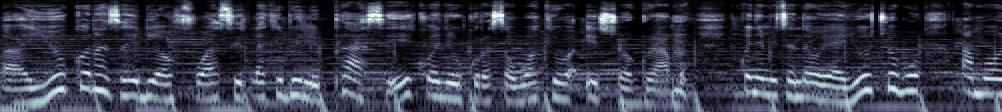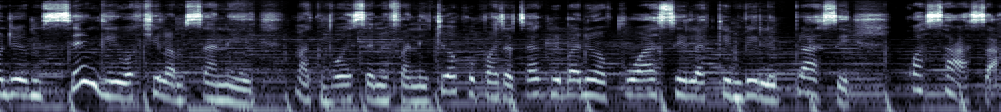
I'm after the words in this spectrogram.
uh, yuko na zaidi ya wafuasi laki mbili plus kwenye ukurasa wake wa Instagram. Kwenye mitandao ya YouTube ambao ndio msingi wa kila msanii, Mac Voice amefanikiwa kupata takribani wafuasi laki mbili plus kwa sasa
